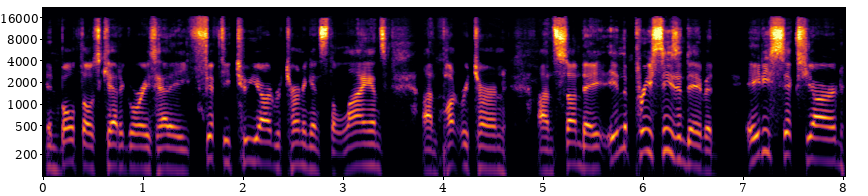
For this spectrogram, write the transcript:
in both those categories. Had a 52 yard return against the Lions on punt return on Sunday. In the preseason, David, 86 yard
